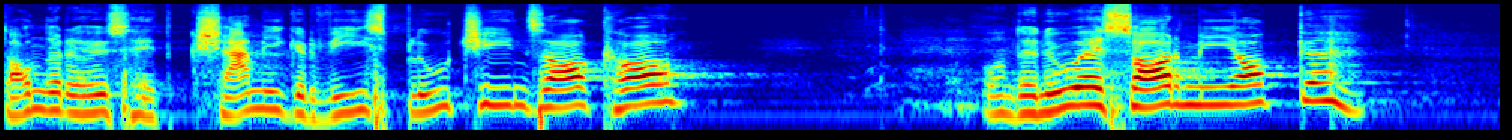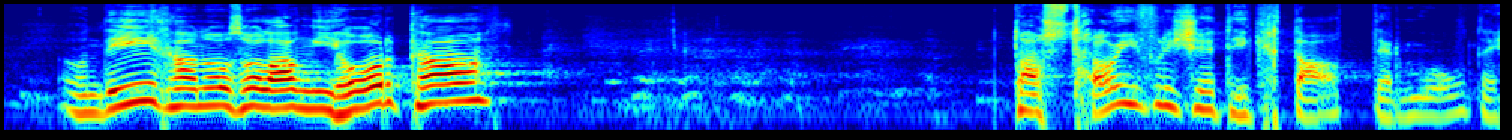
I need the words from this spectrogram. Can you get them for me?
Die Annerös hat geschämigerweise Blutjeans angehabt und eine US-Army-Jacke. Und ich hatte noch so lange Haare. Das teuflische Diktat der Mode.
